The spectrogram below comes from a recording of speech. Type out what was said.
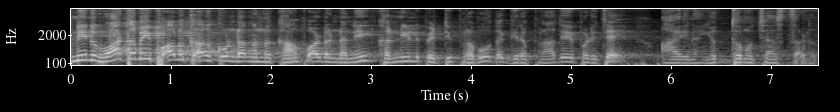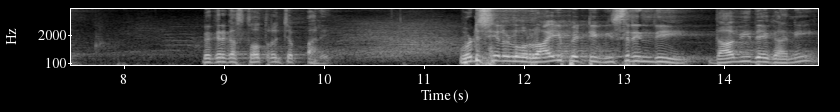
నేను ఓటమి పాలు కాకుండా నన్ను కాపాడండి అని కన్నీళ్ళు పెట్టి ప్రభు దగ్గర ప్రాధేయపడితే ఆయన యుద్ధము చేస్తాడు. దగ్గరగా స్తోత్రం చెప్పాలి. ఒడిశీలలో రాయి పెట్టి విసిరింది దావీదే గాని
